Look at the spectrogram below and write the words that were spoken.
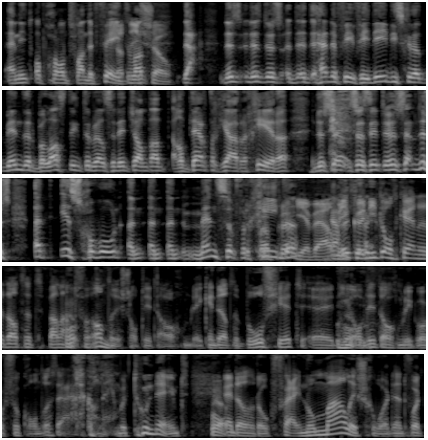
en niet op grond van de feiten. Dat is zo. Ja, dus, dus, dus de, de- VVD die schreeuwt minder belasting terwijl ze dit land al, al 30 jaar regeren. Dus, ze, ze zitten, dus het is gewoon een, een, een mensen vergeten. Jawel, Ja, maar je kunt niet ontkennen dat het wel aan het veranderen is op dit ogenblik. En dat de bullshit eh, die op dit ogenblik wordt verkondigd eigenlijk alleen maar toeneemt. En dat het ook vrij normaal is geworden. En, het wordt,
